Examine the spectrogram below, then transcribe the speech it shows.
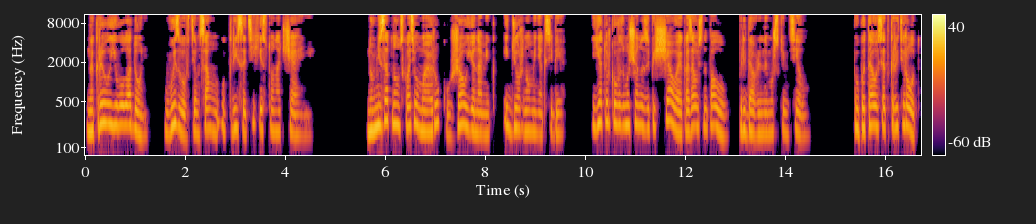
Накрыл его ладонь, вызвав тем самым у Криса тихий стон отчаяния. Но внезапно он схватил мою руку, сжал ее на миг и дернул меня к себе. Я только возмущенно запищала и оказалась на полу, придавленной мужским телом. Попыталась открыть рот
